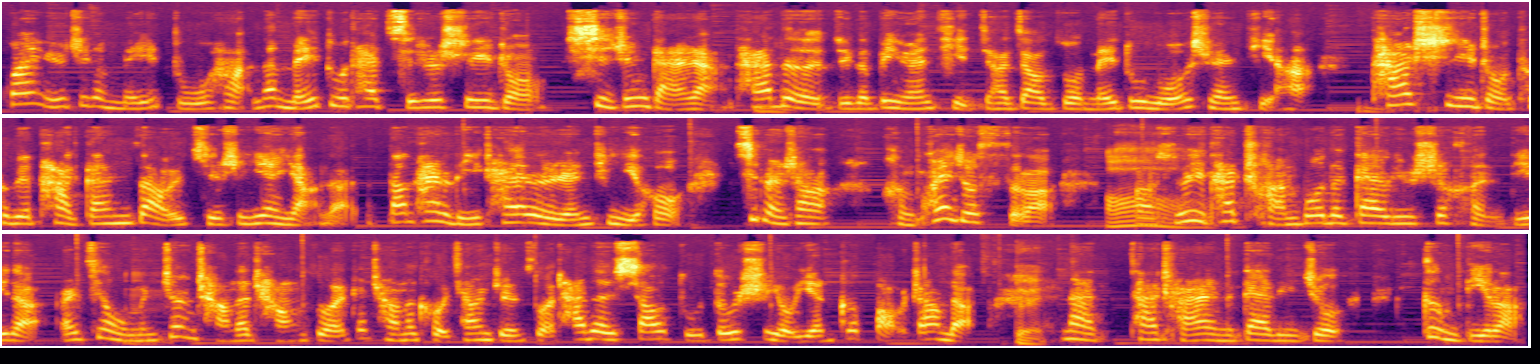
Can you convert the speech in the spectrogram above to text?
关于这个梅毒哈，那梅毒它其实是一种细菌感染，它的这个病原体叫叫做梅毒螺旋体哈，它是一种特别怕干燥，尤其是厌氧的。当它离开了人体以后，基本上很快就死了啊，所以它传播的概率是很低的。而且我们正常的场所、正常的口腔诊所，它的消毒都是有严格保障的。对，那它传染的概率就更低了。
